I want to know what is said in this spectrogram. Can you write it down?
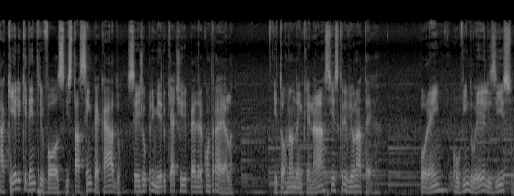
Aquele que dentre vós está sem pecado, seja o primeiro que atire pedra contra ela. E tornando a inclinar-se, escreveu na terra. Porém, ouvindo eles isso,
